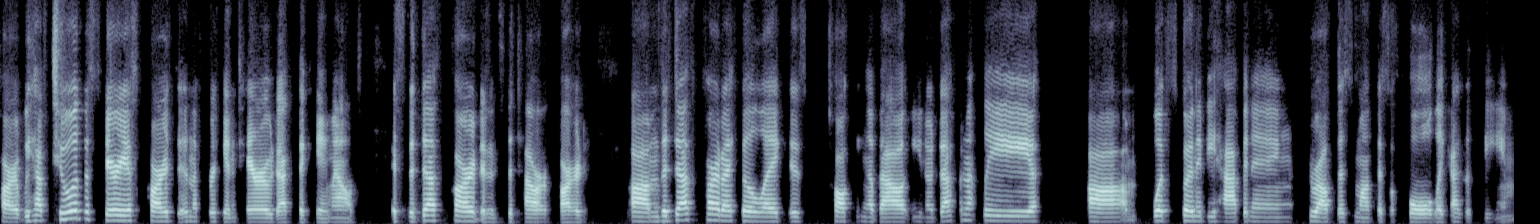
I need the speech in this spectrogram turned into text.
card, we have two of the scariest cards in the freaking tarot deck that came out. It's the death card and it's the tower card. Um, the death card, I feel like, is talking about, you know, definitely um, what's going to be happening throughout this month as a whole, like as a theme.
